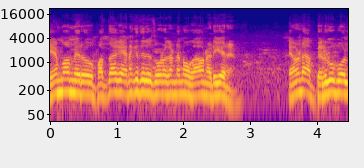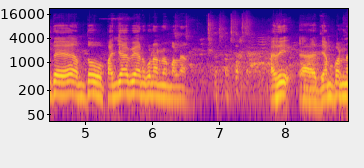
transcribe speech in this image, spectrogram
ఏమో మీరు పద్దాగా వెనక్కి తిరిగి చూడకుండా ఒక ఆమెను అడిగాను నేను. ఏమంటే ఆ తెలుగు బోల్తే అంతో పంజాబీ అనుకున్నాను మిమ్మల్ని. అది జంపన్న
